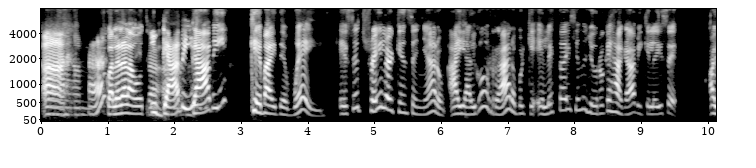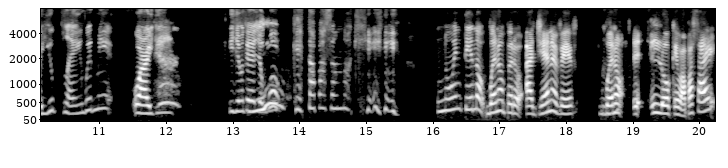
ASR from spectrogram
Ajá. Um, ¿Cuál era la otra? Y Gaby. Gaby, que by the way, ese trailer que enseñaron, hay algo raro porque él le está diciendo, yo creo que es a Gaby, que le dice, ¿Are you playing with me? ¿O are you? Y yo me quedé, yo, wow, ¿qué está pasando aquí? No entiendo. Bueno, pero a Genevieve, bueno, eh, lo que va a pasar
